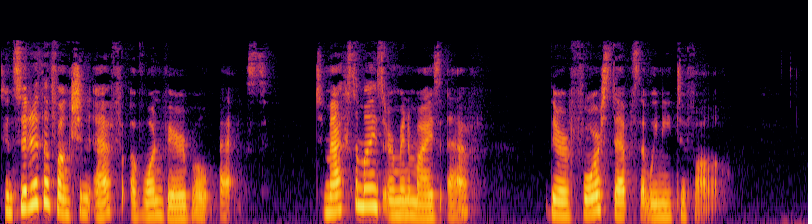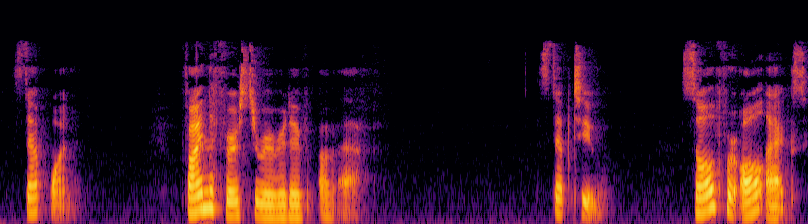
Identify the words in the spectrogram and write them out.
Consider the function f of one variable x. To maximize or minimize f, there are four steps that we need to follow. Step 1. Find the first derivative of f. Step 2. Solve for all x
